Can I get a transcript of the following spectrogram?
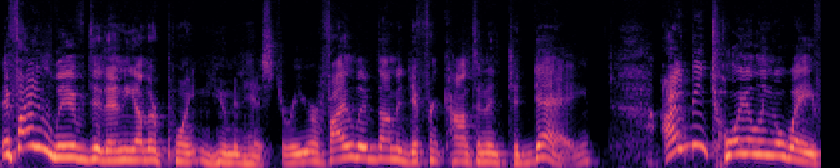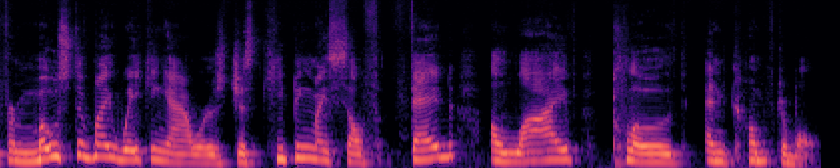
If I lived at any other point in human history, or if I lived on a different continent today, I'd be toiling away for most of my waking hours just keeping myself fed, alive, clothed, and comfortable.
